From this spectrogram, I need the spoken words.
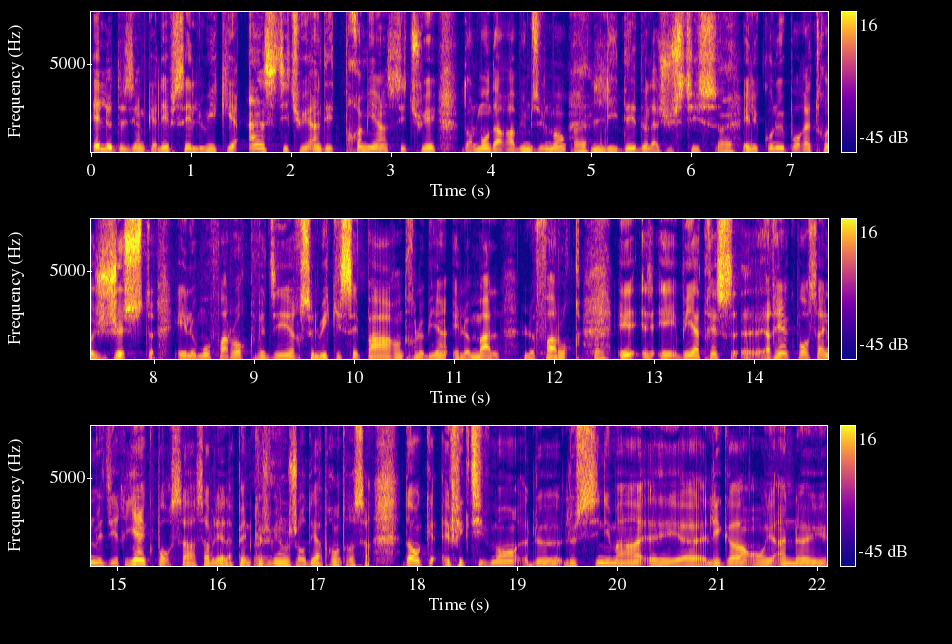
Et le deuxième calife, c'est lui qui a institué, un des premiers institués dans le monde arabe et musulman, l'idée de la justice. Il est connu pour être juste. Et le mot Farouk veut dire celui qui sépare entre le bien et le mal, le Farouk. Et, et- et Béatrice, euh, rien que pour ça, elle me dit, rien que pour ça, ça valait la peine que je vienne aujourd'hui apprendre ça. Donc, effectivement, le, le cinéma et euh, les gars ont un œil,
